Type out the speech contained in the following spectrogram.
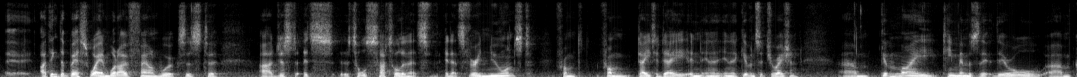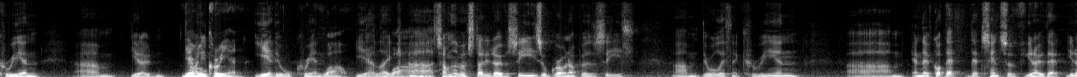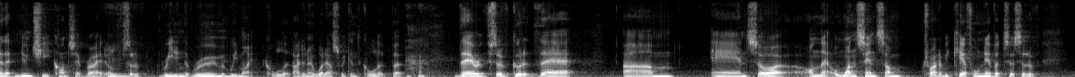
uh, I think the best way and what I've found works is to uh, just it's it's all subtle and it's and it's very nuanced from from day to day in in a, in a given situation. Um, given my team members, they're, they're all um, Korean. Um, you know, They're all Korean. Yeah, they're all Korean. Wow. Yeah, like Wow. uh, some of them have studied overseas or grown up overseas. Um, they're all ethnic Korean, um, and they've got that, that sense of you know that you know that nunchi concept, right? Of Mm. sort of reading the room, and we might call it. I don't know what else we can call it, but they're sort of good at that. Um, and so, uh, on that, on one sense, I'm trying to be careful never to sort of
